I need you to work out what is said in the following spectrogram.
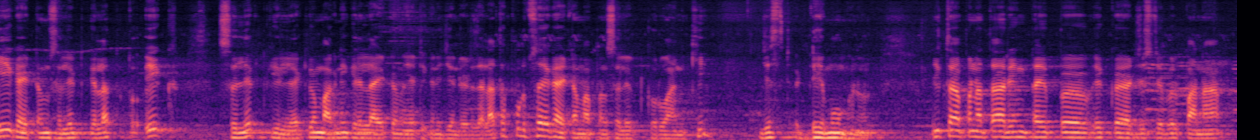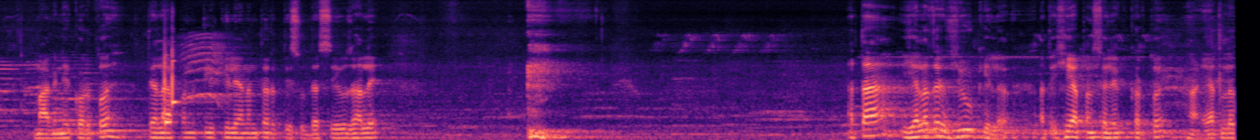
एक आयटम सिलेक्ट केला तर तो एक सिलेक्ट केलेला किंवा मागणी केलेला आयटम या ठिकाणी जनरेट झाला. आता पुढचा एक आयटम आपण सिलेक्ट करू आणखी जस्ट डेमो म्हणून. इथं आपण आता रिंग टाईप एक ॲडजस्टेबल पाना मागणी करतो आहे त्याला आपण क्लिक केल्यानंतर ते सुद्धा सेव्ह झाले आता याला जर व्ह्यू केलं आता हे आपण सिलेक्ट करतो आहे हां यातलं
